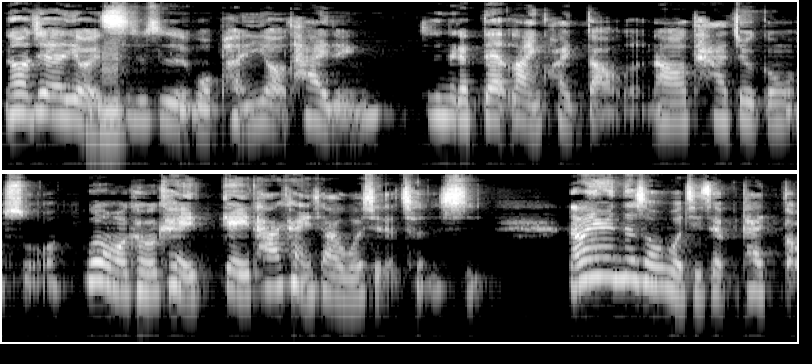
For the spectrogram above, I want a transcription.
然后我记得有一次，就是我朋友他已经。就是那个 deadline 快到了，然后他就跟我说，问我可不可以给他看一下我写的程式。然后因为那时候我其实也不太懂，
